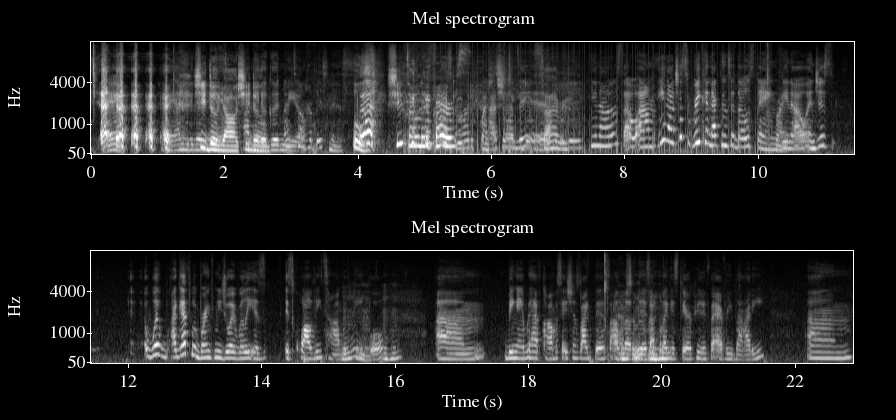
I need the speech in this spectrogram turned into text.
Hey, Hey, I need a good She do, y'all. She I need do. a good let's tell meal. her business. Ooh, she told it first. Ask her the question. I See sure how you did. Sorry. You know, so um, you know, just reconnecting to those things. Right. You know, and just what I guess what brings me joy really is is quality time with Mm, people. mhm. Um, being able to have conversations like this. I love this. I feel like it's therapeutic for everybody. Um,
